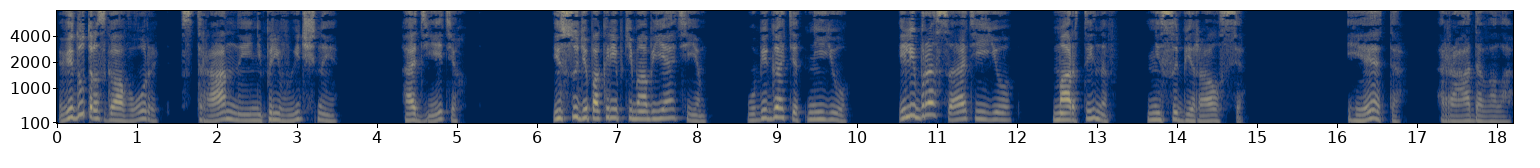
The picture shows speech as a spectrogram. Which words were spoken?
ведут разговоры, странные, непривычные, о детях. И, судя по крепким объятиям, убегать от нее или бросать ее Мартынов не собирался. И это радовало.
